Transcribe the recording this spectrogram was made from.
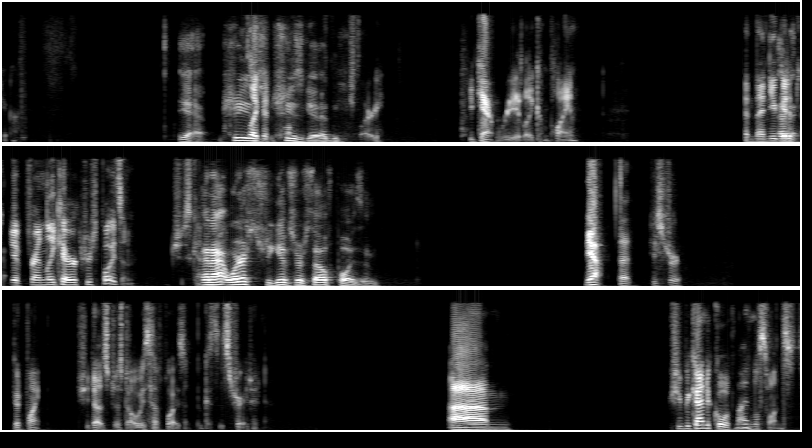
here. Yeah. She's Like she's good. Flurry. You can't really complain. And then you And- get to give friendly characters poison, which is kind And of at worst, she gives herself poison. yeah, that is true. Good point. She does just always have poison because it's traded. Um, she'd be kind of cool with mindless ones.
